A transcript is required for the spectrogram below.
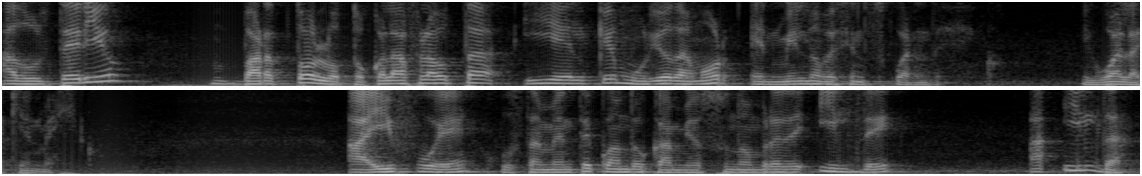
Adulterio, Bartolo tocó la flauta y El que murió de amor en 1945, igual aquí en México. Ahí fue justamente cuando cambió su nombre de Hilde a Hilda.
